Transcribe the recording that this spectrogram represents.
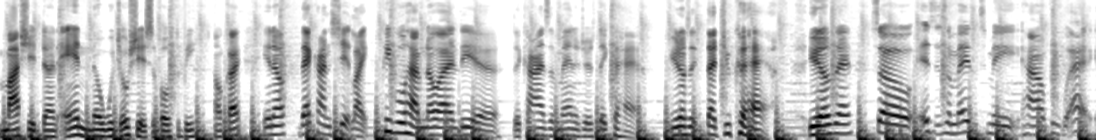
my shit done and know what your shit's supposed to be. Okay, you know that kind of shit. Like people have no idea the kinds of managers they could have. You know what I'm saying? That you could have. You know what I'm saying? So it's just amazing to me how people act.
